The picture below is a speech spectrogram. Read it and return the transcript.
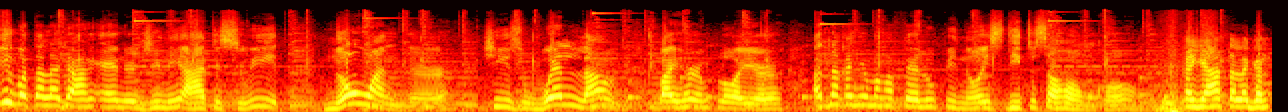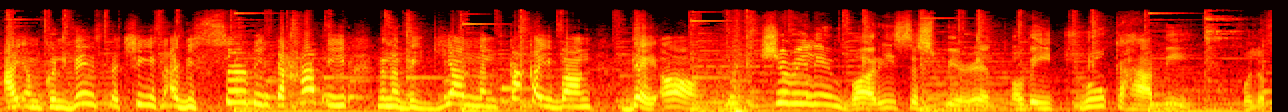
Iba talaga ang energy ni Ate Sweet. No wonder, she is well-loved by her employer at ng kanyang mga fellow Pinoys dito sa Hong Kong. Kaya talagang I am convinced that she is a deserving kahapi na nabigyan ng kakaibang day off. She really embodies the spirit of a true kahapi, full of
